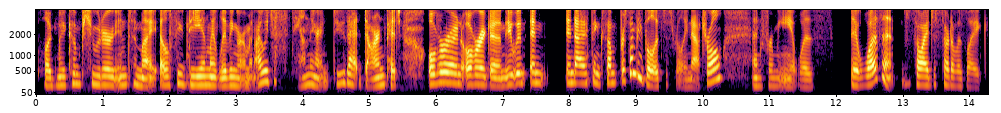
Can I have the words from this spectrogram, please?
plug my computer into my LCD in my living room and I would just stand there and do that darn pitch over and over again. It would and and I think some for some people it's just really natural, and for me it was it wasn't. So I just sort of was like,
